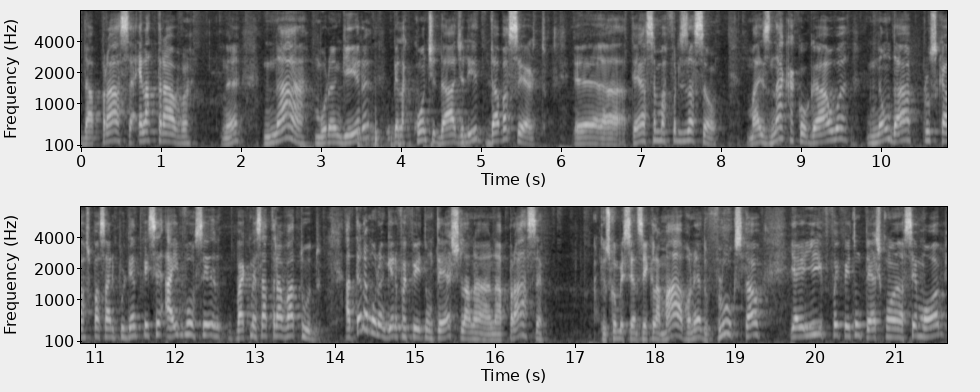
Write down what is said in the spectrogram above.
da praça, ela trava. Né? Na Morangueira, pela quantidade ali, dava certo. É, até a semaforização. Mas na Kakogawa não dá para os carros passarem por dentro, porque aí você, vai começar a travar tudo. Até na Morangueira foi feito um teste lá na, na praça, que os comerciantes reclamavam, né, do fluxo e tal. E aí foi feito um teste com a CEMOB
